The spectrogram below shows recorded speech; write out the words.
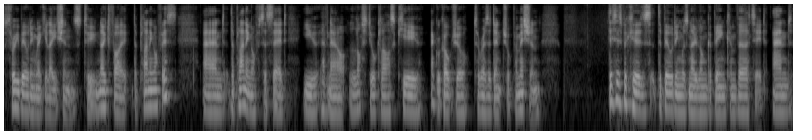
through building regulations to notify the planning office. And the planning officer said, You have now lost your Class Q agricultural to residential permission. This is because the building was no longer being converted and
